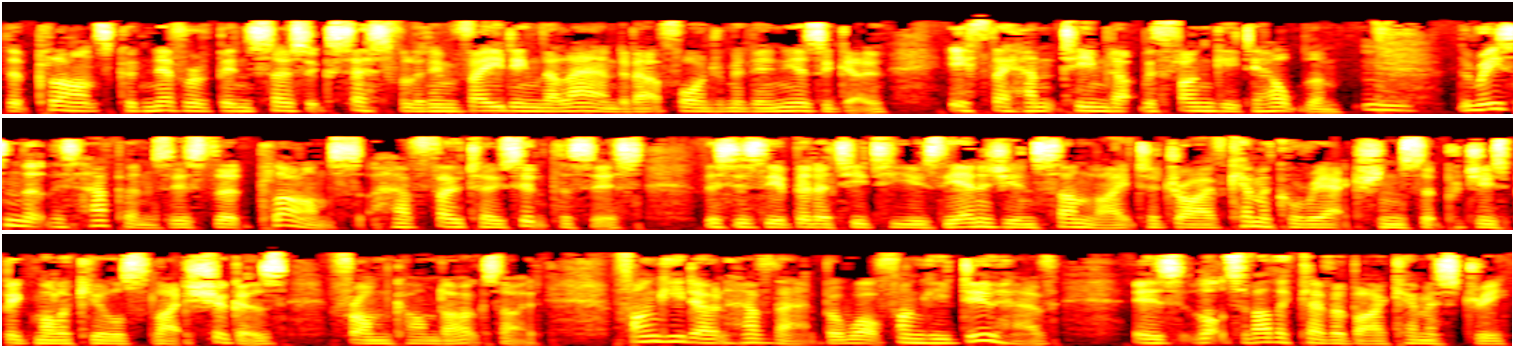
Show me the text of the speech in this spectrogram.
that plants could never have been so successful at invading the land about 400 million years ago if they hadn't teamed up with fungi to help them. Mm. The reason that this happens is that plants have photosynthesis. This is the ability to use the energy and sunlight to drive chemical reactions that produce big molecules like sugars from carbon dioxide. Fungi don't have that, but what fungi do have is lots of other clever biochemistry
